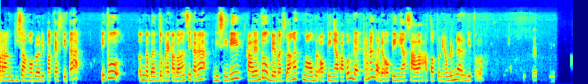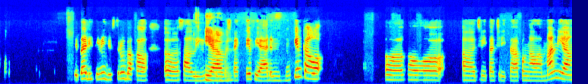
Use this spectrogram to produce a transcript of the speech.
orang bisa ngobrol di podcast kita itu ngebantu mereka banget sih. Karena di sini kalian tuh bebas banget mau beropini apa pun gak, karena nggak ada opini yang salah ataupun yang benar gitu loh kita di sini justru bakal uh, saling yeah, perspektif ya dan mungkin kalau uh, kalau uh, cerita-cerita pengalaman yang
